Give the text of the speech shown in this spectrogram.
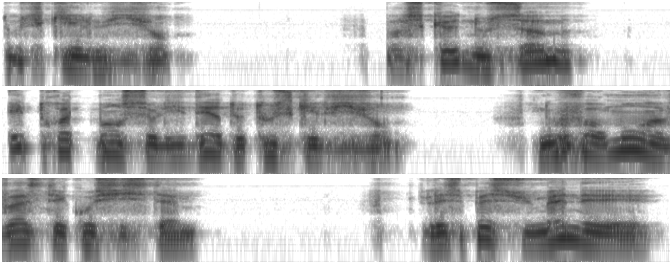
tout ce qui est le vivant. Parce que nous sommes étroitement solidaires de tout ce qui est le vivant. Nous formons un vaste écosystème. L'espèce humaine est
